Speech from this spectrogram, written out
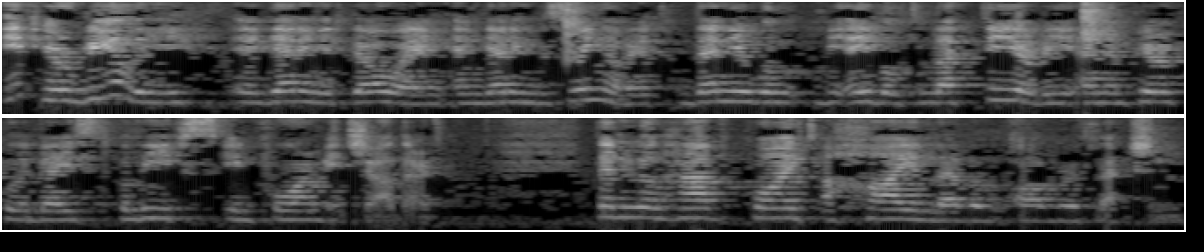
if you're really uh, getting it going and getting the swing of it, then you will be able to let theory and empirically based beliefs inform each other. Then you will have quite a high level of reflection,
